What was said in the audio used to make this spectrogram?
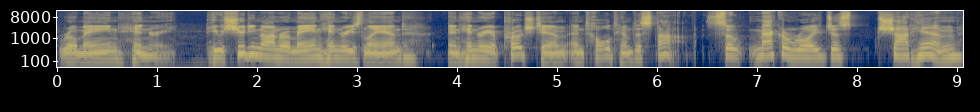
Romaine Henry. He was shooting on Romaine Henry's land, and Henry approached him and told him to stop. So McElroy just shot him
